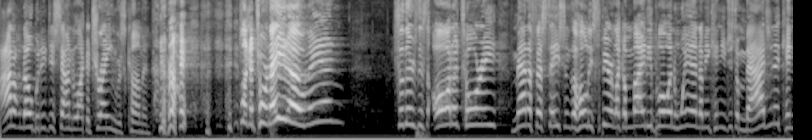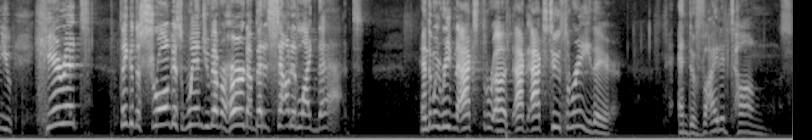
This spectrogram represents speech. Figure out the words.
I don't know, but it just sounded like a train was coming, right? like a tornado, man. So there's this auditory manifestation of the Holy Spirit like a mighty blowing wind. I mean, can you just imagine it? Can you hear it? Think of the strongest wind you've ever heard. I bet it sounded like that. And then we read in Acts, uh, Acts 2 3 there. And divided tongues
